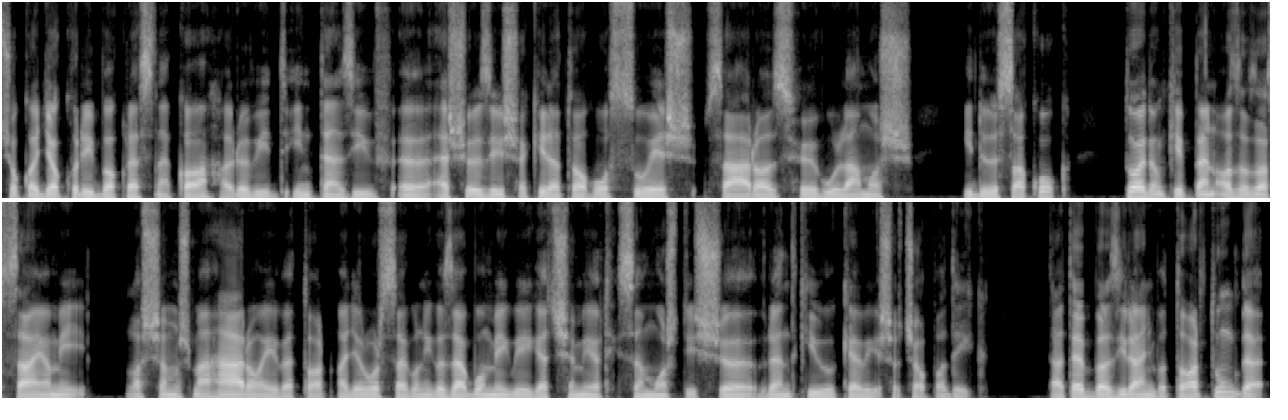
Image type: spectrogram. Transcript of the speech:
sokkal gyakoribbak lesznek a, rövid, intenzív esőzések, illetve a hosszú és száraz, hőhullámos időszakok. Tulajdonképpen az az asszály, ami lassan most már három éve tart Magyarországon, igazából még véget sem ért, hiszen most is rendkívül kevés a csapadék. Tehát ebbe az irányba tartunk, de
